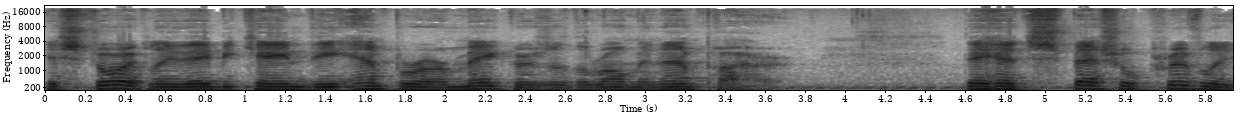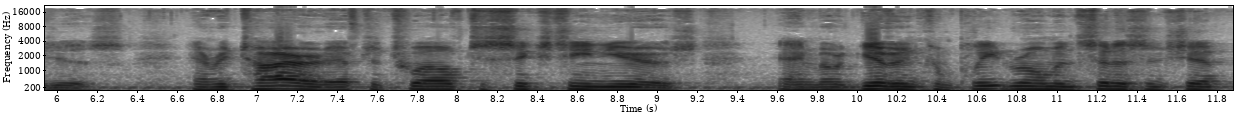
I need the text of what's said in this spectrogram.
historically, they became the emperor makers of the Roman Empire. They had special privileges and retired after 12 to 16 years and were given complete Roman citizenship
